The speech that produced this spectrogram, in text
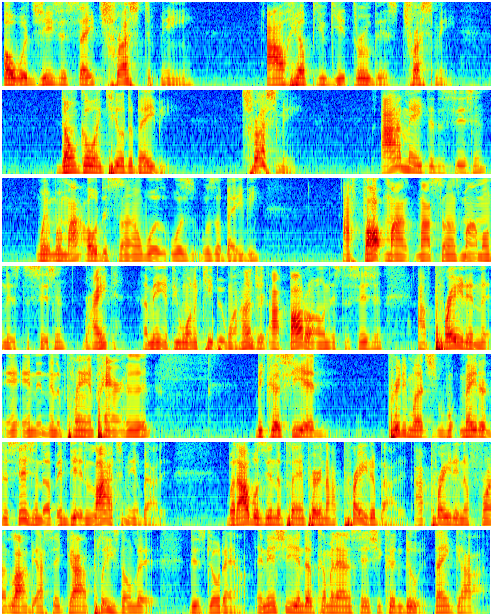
Or would Jesus say, Trust me, I'll help you get through this. Trust me. Don't go and kill the baby. Trust me. I made the decision when, when my oldest son was, was, was a baby. I fought my, my son's mom on this decision, right? I mean, if you want to keep it 100, I fought her on this decision. I prayed in the, in, in, in the Planned Parenthood because she had pretty much made her decision up and didn't lie to me about it. But I was in the Planned Parenthood and I prayed about it. I prayed in the front lobby. I said, God, please don't let this go down. And then she ended up coming out and said she couldn't do it. Thank God.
